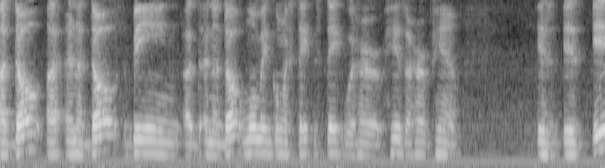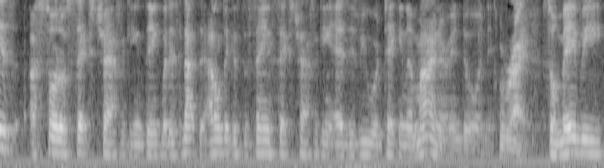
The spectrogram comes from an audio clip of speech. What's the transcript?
adult uh, an adult being a, an adult woman going state to state with her his or her pimp is is is a sort of sex trafficking thing, but it's not. The, I don't think it's the same sex trafficking as if you were taking a minor and doing it. right. So maybe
